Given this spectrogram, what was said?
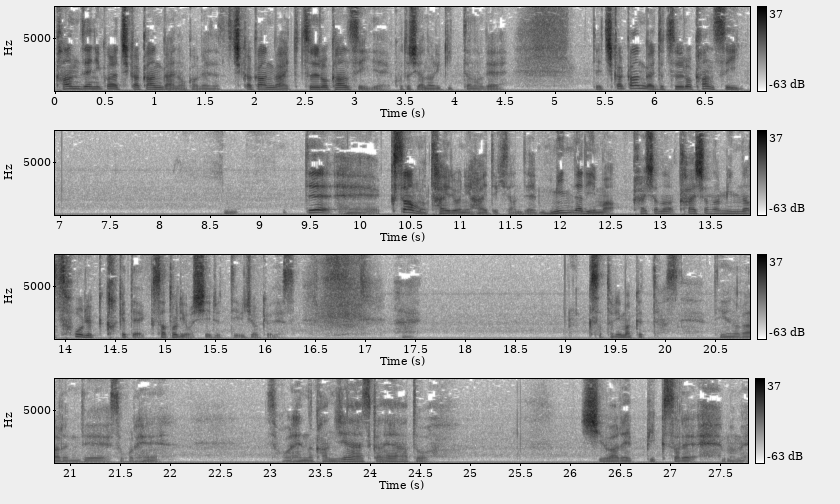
完全にこれは地下灌漑のおかげです。地下灌漑と通路冠水で今年は乗り切ったのでで地下灌漑と通路冠水で、えー、草も大量に生えてきたんでみんなで今会社の会社のみんな総力かけて草取りをしているっていう状況です、草取りまくってますね。っていうのがあるんでそこら辺そこら辺の感じじゃないですかね。あとしわれピクサレ豆。っ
